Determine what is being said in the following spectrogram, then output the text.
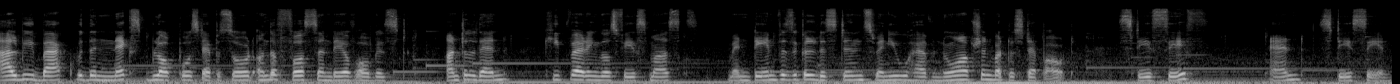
I'll be back with the next blog post episode on the first Sunday of August. Until then, keep wearing those face masks, maintain physical distance when you have no option but to step out, stay safe, and stay sane.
